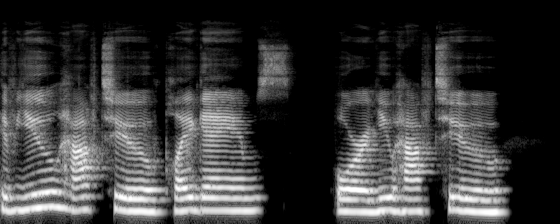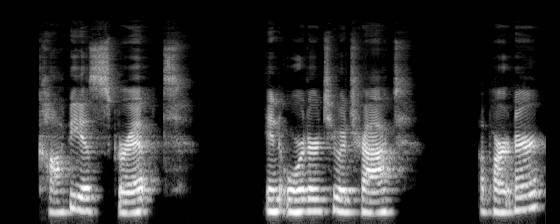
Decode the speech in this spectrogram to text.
If you have to play games or you have to copy a script in order to attract a partner,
